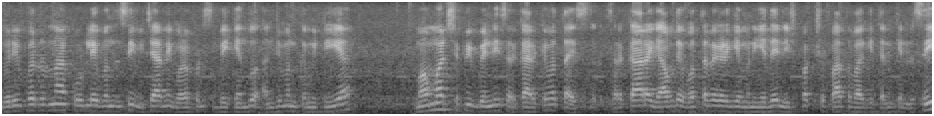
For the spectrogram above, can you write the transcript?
ಇವರಿಬ್ಬರನ್ನ ಕೂಡಲೇ ಬಂಧಿಸಿ ವಿಚಾರಣೆಗೆ ಒಳಪಡಿಸಬೇಕೆಂದು ಅಂಜುಮನ್ ಕಮಿಟಿಯ ಮೊಹಮ್ಮದ್ ಶಫಿ ಬೆಂಡಿ ಸರ್ಕಾರಕ್ಕೆ ಒತ್ತಾಯಿಸಿದರು. ಸರ್ಕಾರ ಯಾವುದೇ ಒತ್ತಡಗಳಿಗೆ ಮಣಿಯದೆ ನಿಷ್ಪಕ್ಷಪಾತವಾಗಿ ತನಿಖೆ ನಡೆಸಿ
